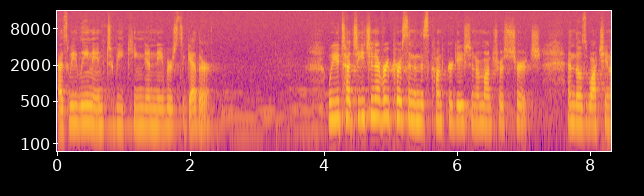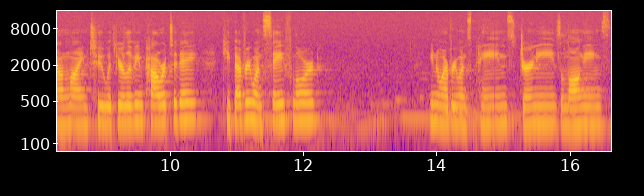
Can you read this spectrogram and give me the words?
as we lean in to be kingdom neighbors together. Will you touch each and every person in this congregation of Montrose Church and those watching online too with your living power today? Keep everyone safe, Lord. You know everyone's pains, journeys, longings.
